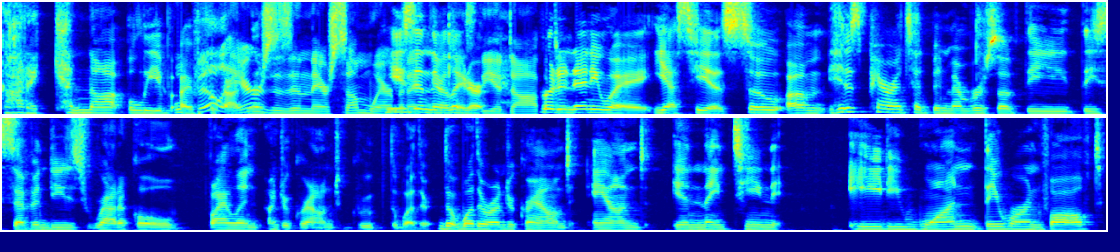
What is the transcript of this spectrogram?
God, I cannot believe well, I Bill Ayers this. is in there somewhere. He's in there later. the adopted. But in any way, yes, he is. So um, his parents had been members of the the 70s radical violent underground group, the Weather the Weather Underground, and in 1981 they were involved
